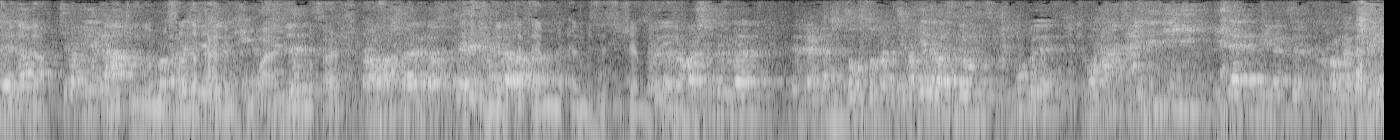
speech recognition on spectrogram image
خلالها ويتم المصادقة على مجموعة ديال النقاط. يعني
